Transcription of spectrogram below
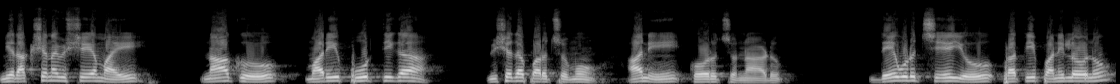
నీ రక్షణ విషయమై నాకు మరీ పూర్తిగా విషదపరచుము అని కోరుచున్నాడు. దేవుడు చేయు ప్రతి పనిలోనూ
